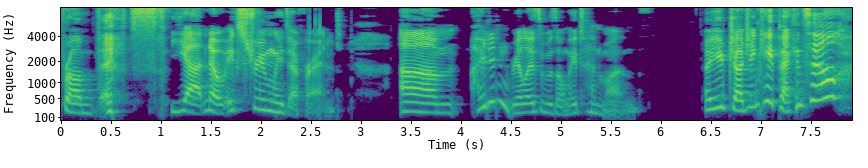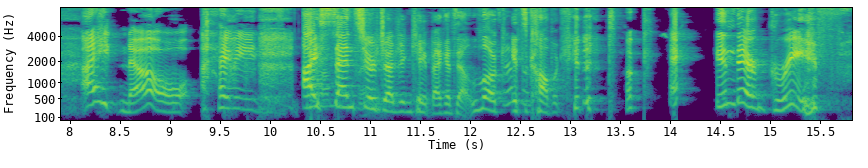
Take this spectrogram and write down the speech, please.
from this. Yeah, no, extremely different. Um, I didn't realize it was only 10 months. Are you judging Kate Beckinsale? I know. I mean, I sense you're judging Kate Beckinsale. Look, it's complicated. okay. In their grief.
